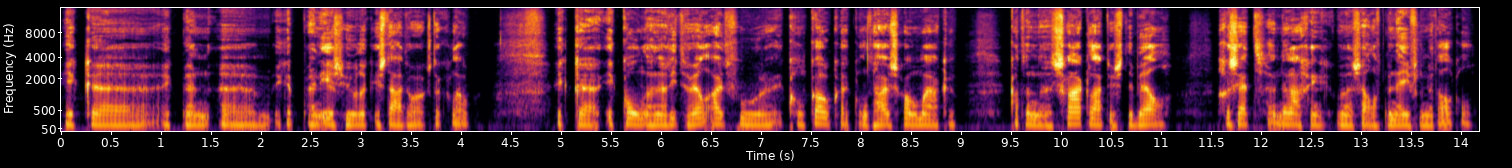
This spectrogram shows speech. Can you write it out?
ik, uh, ik, ben, uh, ik heb mijn eerste huwelijk is daardoor ook stuk gelopen. Ik, uh, ik kon een ritueel uitvoeren. Ik kon koken. Ik kon het huis schoonmaken. Ik had een schakelaar tussen de bel gezet. En daarna ging ik mezelf benevelen met alcohol.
